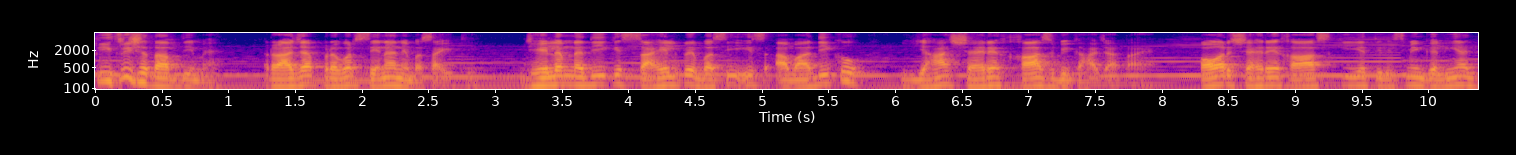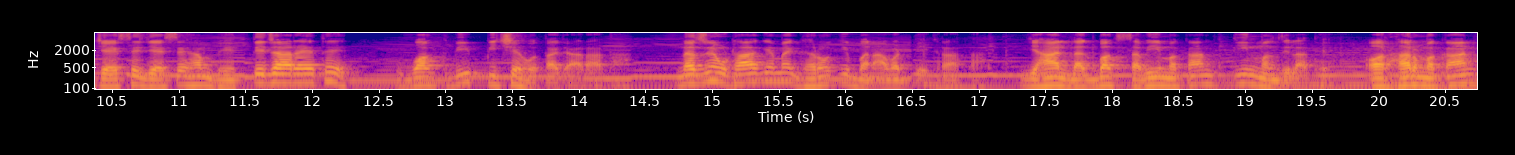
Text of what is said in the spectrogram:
तीसरी शताब्दी में राजा प्रवर सेना ने बसाई थी। झेलम नदी के साहिल पे बसी इस आबादी को यहाँ शहर खास भी कहा जाता है। और शहर खास की ये तिरस्मी गलियाँ जैसे जैसे हम भेजते जा रहे थे, वक्त भी पीछे होता जा रहा था। नज़रें उठा के मैं घरों की बनावट देख रहा था। यहाँ लगभग सभी मकान तीन मंजिला थे और हर मकान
